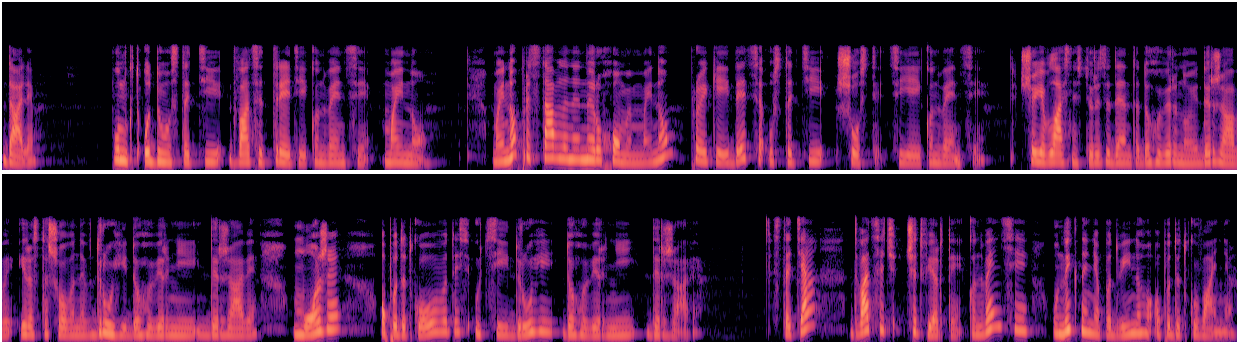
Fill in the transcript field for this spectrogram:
Далі. Пункт 1 статті 23 Конвенції майно. Майно представлене нерухомим майном, про яке йдеться у статті 6 цієї конвенції що є власністю резидента договірної держави і розташоване в другій договірній державі, може оподатковуватись у цій другій договірній державі. Стаття 24 Конвенції уникнення подвійного оподаткування.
